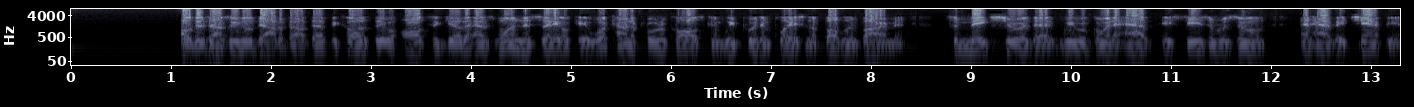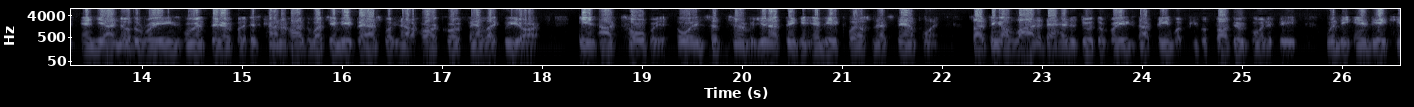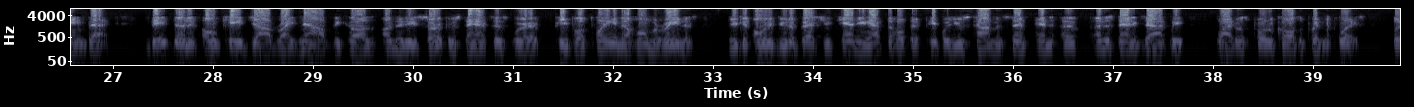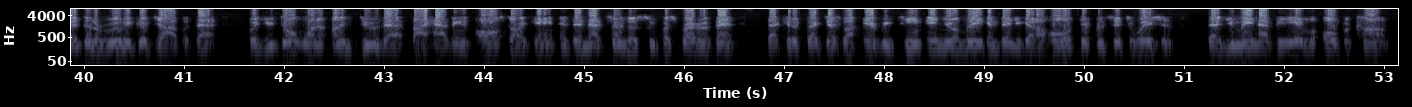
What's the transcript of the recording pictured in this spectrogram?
Oh, there's absolutely no doubt about that because they were all together as one to say, okay, what kind of protocols can we put in place in a bubble environment? To make sure that we were going to have a season resume and have a champion. And yeah, I know the ratings weren't there, but it's kind of hard to watch NBA basketball if you're not a hardcore fan like we are in October or in September. You're not thinking NBA playoffs from that standpoint. So I think a lot of that had to do with the ratings not being what people thought they were going to be when the NBA came back. they've done an okay job right now because under these circumstances where people are playing in their home arenas, you can only do the best you can. You have to hope that people use common sense and uh, understand exactly why those protocols are put in place. So they've done a really good job with that. But you don't want to undo that by having an all-star game and then that turns to a super spreader event that could affect just about every team in your league. And then you got a whole different situation that you may not be able to overcome,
